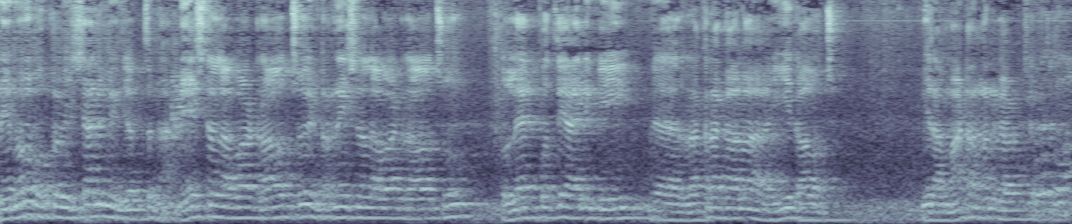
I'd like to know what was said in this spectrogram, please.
నేను ఒక విషయాన్ని మీకు చెప్తున్నా. నేషనల్ అవార్డు రావచ్చు ఇంటర్నేషనల్ అవార్డు రావచ్చు లేకపోతే ఆయనకి రకరకాల ఈ రావచ్చు. మీరు ఆ మాట అన్నారు కాబట్టి చెప్తున్నారు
